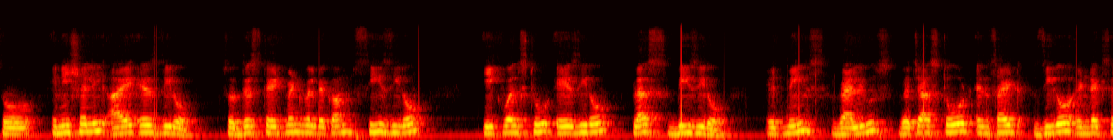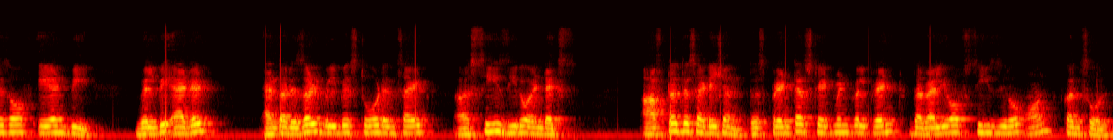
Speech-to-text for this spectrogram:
So initially i is 0 so this statement will become c0 equals to a0 plus b0 it means values which are stored inside zero indexes of A and B will be added and the result will be stored inside a C0 index. After this addition, this printf statement will print the value of C0 on console.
